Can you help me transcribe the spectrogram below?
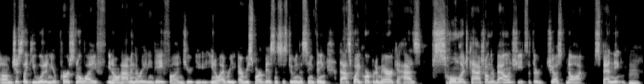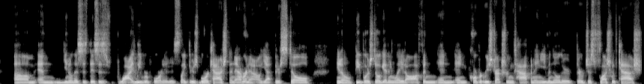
um, just like you would in your personal life you know having the rating day fund you you know every every smart business is doing the same thing that's why corporate america has so much cash on their balance sheets that they're just not spending mm. um, and you know this is this is widely reported it's like there's more cash than ever now yet there's still you know people are still getting laid off and and and corporate restructurings happening even though they're they're just flush with cash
